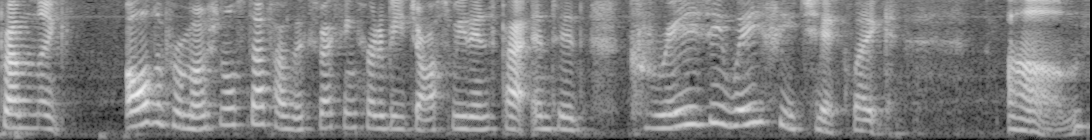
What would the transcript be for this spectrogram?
from like all the promotional stuff, I was expecting her to be Joss Whedon's patented crazy wafy chick like um,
